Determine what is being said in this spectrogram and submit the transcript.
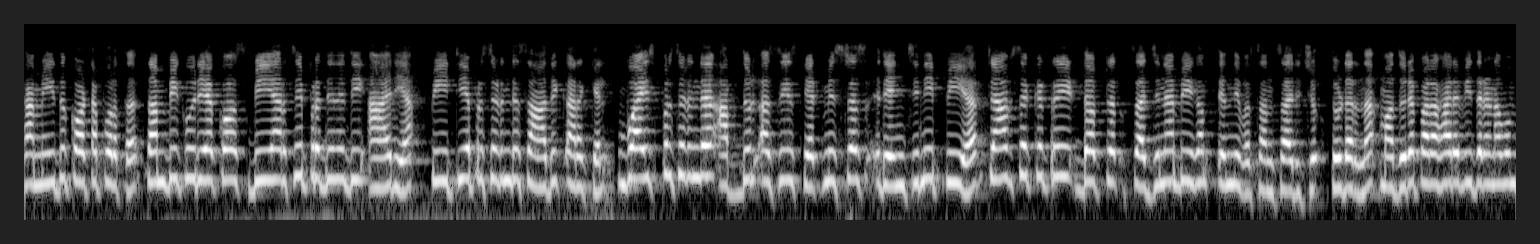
Hameed Kottappurath Thampi Kuriakose B R C പ്രതിനിധി Arya P T A president Sadiq Arakkal vice president Abdul Azeez head mistress Ranjini P staff secretary doctor Sajna Beegum എന്നിവർ സംസാരിച്ചു. തുടർന്ന് മധുര പലഹാര വിതരണവും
